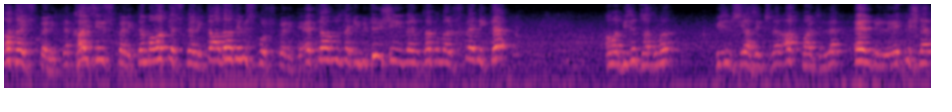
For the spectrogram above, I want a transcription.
Hatay Süper Lig'de, Kayseri Süper Lig'de, Malatya Süper Lig'de, Adana Demirspor Süper Lig'de. Etrafımızdaki bütün şehirlerin takımları Süper Lig'de. Ama bizim takımı, bizim siyasetçiler, AK Partililer el birliği etmişler.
